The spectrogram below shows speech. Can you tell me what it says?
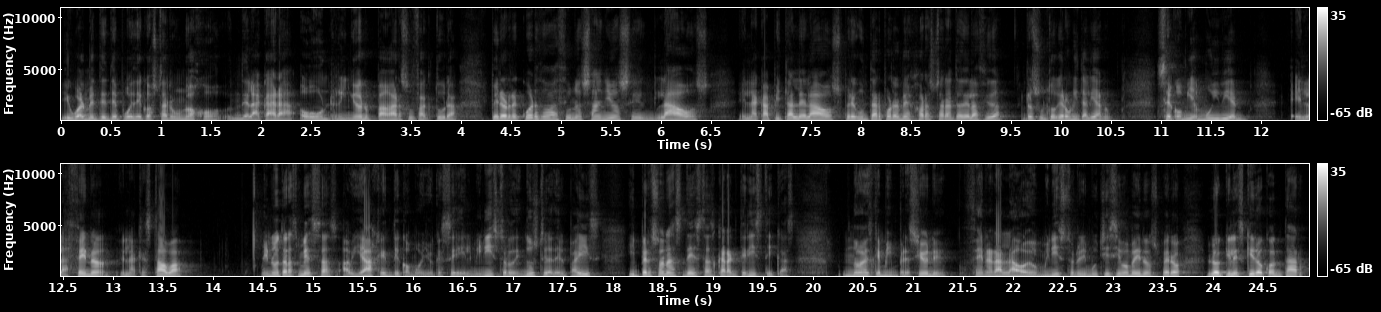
igualmente te puede costar un ojo de la cara o un riñón pagar su factura. Pero recuerdo hace unos años en Laos, en la capital de Laos, preguntar por el mejor restaurante de la ciudad. Resultó que era un italiano. Se comía muy bien. En la cena en la que estaba, en otras mesas había gente como, yo que sé, el ministro de Industria del país y personas de estas características. No es que me impresione cenar al lado de un ministro, ni muchísimo menos, pero lo que les quiero contar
